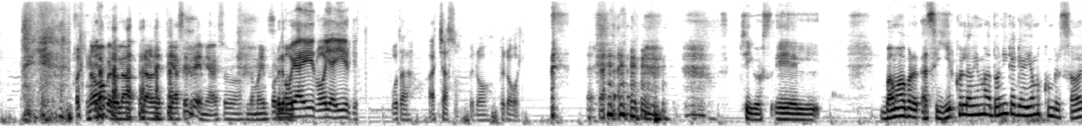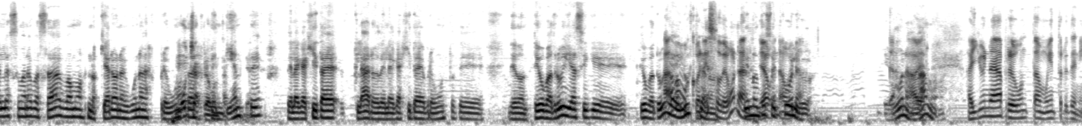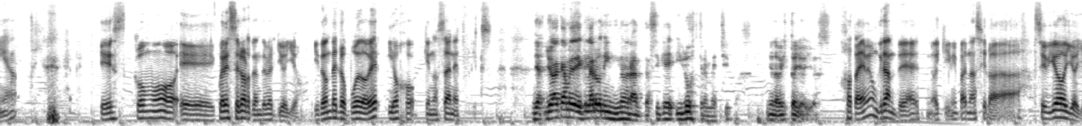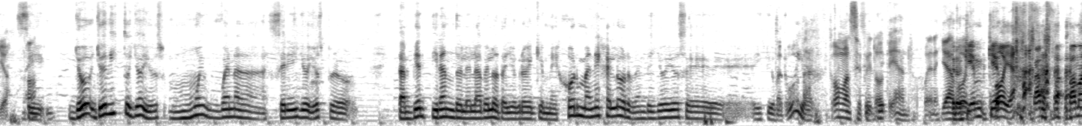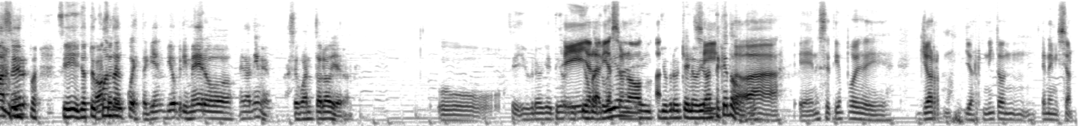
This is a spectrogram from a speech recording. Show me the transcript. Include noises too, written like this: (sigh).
(laughs) no, pero la, honestidad se premia, eso es lo más importante. Pero voy a ir, voy a ir, que puta, hachazo, pero, pero voy. (laughs) Chicos, el... vamos a, seguir con la misma tónica que habíamos conversado la semana pasada. Vamos, nos quedaron algunas preguntas, pendientes de la cajita, de, claro, de la cajita de preguntas de, Don Teo Patrulla. Así que, Teo Patrulla, ah, con eso de una. nos dice Hay una pregunta muy entretenida (laughs) que es como eh, cuál es el orden de ver yo-yo y dónde lo puedo ver y ojo que no sea Netflix yo acá me declaro un ignorante, así que ilústrenme, chicos. Yo no he visto yoyos. JM es un grande, ¿eh? aquí mi pana sí, sí vio yoyos. Sí, yo, yo he visto yoyos, muy buena serie de yoyos, pero también tirándole la pelota, yo creo que quien mejor maneja el orden de yoyos es Tío Patrulla. ¿Cómo se pelotean los buenos? Ya pero ¿quién, quién vamos, a (laughs) hacer. sí, yo estoy vamos jugando. A encuesta. ¿Quién vio primero el anime? ¿Hace cuánto lo vieron? Uh, Sí, yo creo que tío, sí, ya la vi hace unos... Yo creo que lo vio antes que todo. En ese tiempo de Giorno, Giornito en, emisión.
